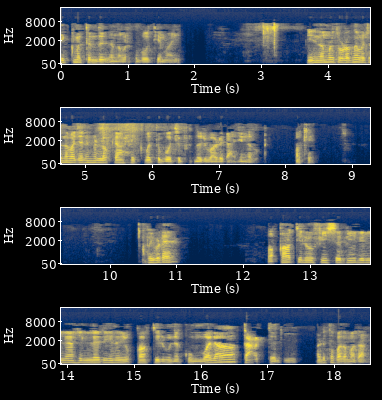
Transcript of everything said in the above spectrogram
ഹിക്മത്ത് എന്ത് എന്നവർക്ക് ബോധ്യമായി. ഇനി നമ്മൾ തുടർന്ന് വരുന്ന വചനങ്ങളിലൊക്കെ ആ ഹിക്മത്ത് ബോധ്യപ്പെടുന്ന ഒരുപാട് കാര്യങ്ങളുണ്ട്. ഓക്കെ. അപ്പൊ ഇവിടെ അടുത്ത പദം അതാണ്.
